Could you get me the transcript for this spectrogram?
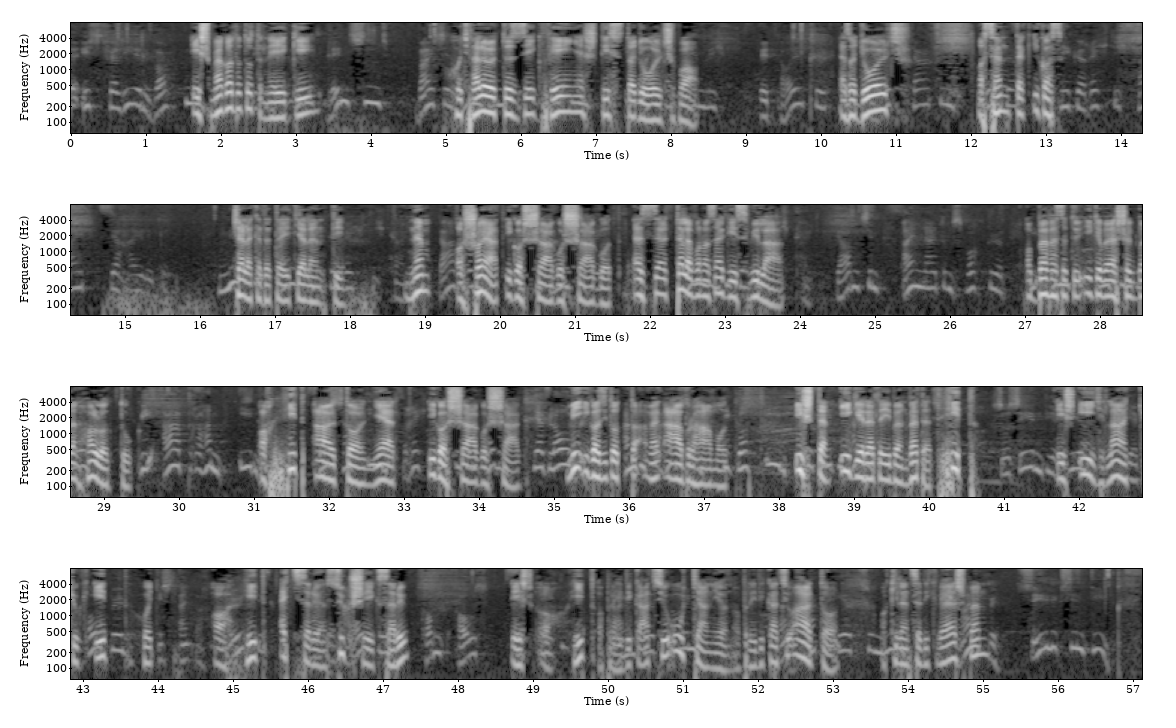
és megadatott néki, hogy felöltözzék fényes, tiszta gyolcsba. Ez a gyolcs a szentek igaz cselekedeteit jelenti. Nem a saját igazságosságot. Ezzel tele van az egész világ. A bevezető igeversekben hallottuk. A hit által nyert igazságosság. Mi igazította meg Ábrahámot? Isten ígéreteiben vetett hit, és így látjuk itt, hogy a hit egyszerűen szükségszerű, és a hit a prédikáció útján jön, a prédikáció által. A kilencedik versben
